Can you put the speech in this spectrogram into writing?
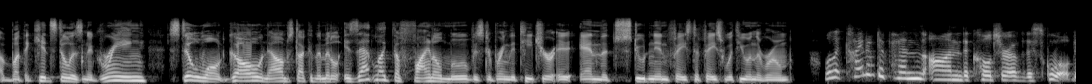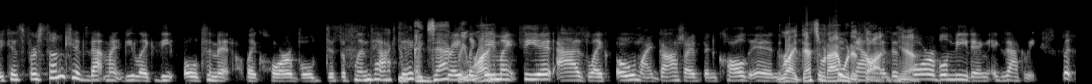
Uh, but the kid still isn't agreeing, still won't go. Now I'm stuck in the middle. Is that like the final move is to bring the teacher and the student in face to face with you in the room? Well, it kind of depends on the culture of the school because for some kids that might be like the ultimate like horrible discipline tactic. Exactly. Right? Like right. they might see it as like, oh my gosh, I've been called in. Right. That's what I would have thought. This yeah. horrible meeting. Exactly. But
